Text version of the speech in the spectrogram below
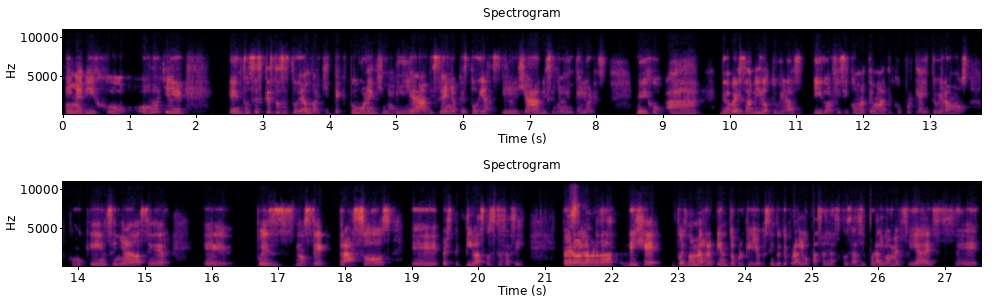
y me dijo, oye, entonces, ¿qué estás estudiando? ¿Arquitectura, ingeniería, diseño? ¿Qué estudias? Y le dije, ah, diseño de interiores. Me dijo, ah, de haber sabido, te hubieras ido al físico matemático porque ahí te hubiéramos como que enseñado a hacer, eh, pues, no sé, trazos, eh, perspectivas, cosas así. Pero la verdad dije, pues no me arrepiento porque yo siento que por algo pasan las cosas y por algo me fui a ese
